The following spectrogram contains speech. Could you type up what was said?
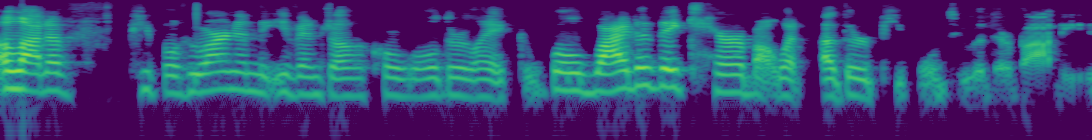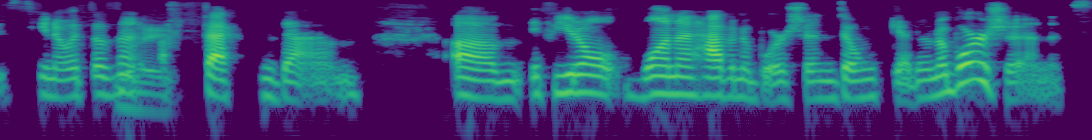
a lot of people who aren't in the evangelical world are like well why do they care about what other people do with their bodies? You know it doesn't right. affect them. Um, if you don't want to have an abortion don't get an abortion. It's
